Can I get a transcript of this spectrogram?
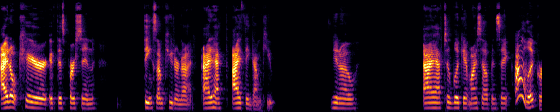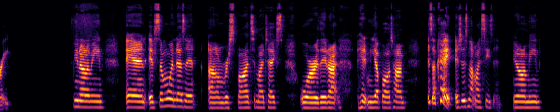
I don't care if this person thinks I'm cute or not. I have I think I'm cute. You know, I have to look at myself and say, I look great. You know what I mean? And if someone doesn't um, respond to my text or they're not hitting me up all the time, it's okay. It's just not my season. You know what I mean?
